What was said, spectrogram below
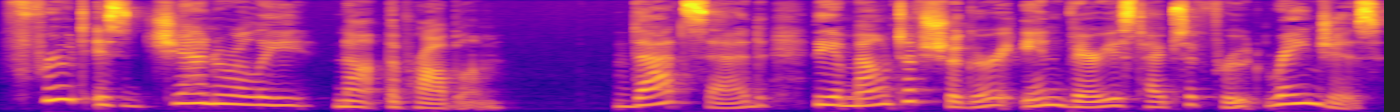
fruit is generally not the problem. That said, the amount of sugar in various types of fruit ranges.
